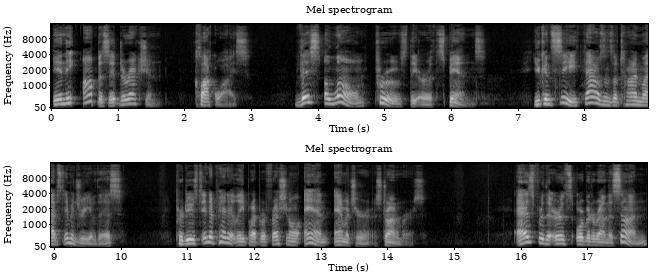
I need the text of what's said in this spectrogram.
in the opposite direction, clockwise. This alone proves the Earth spins. You can see thousands of time lapse imagery of this produced independently by professional and amateur astronomers. As for the Earth's orbit around the Sun,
